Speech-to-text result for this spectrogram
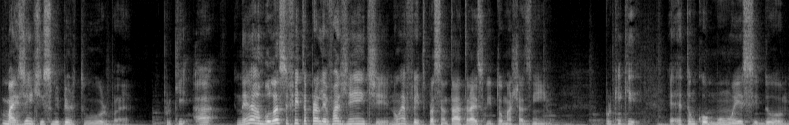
Mas, gente, isso me perturba. Porque a, né? A ambulância é feita para levar gente, não é feita para sentar atrás e tomar chazinho. Por que, que é, é tão comum esse do.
